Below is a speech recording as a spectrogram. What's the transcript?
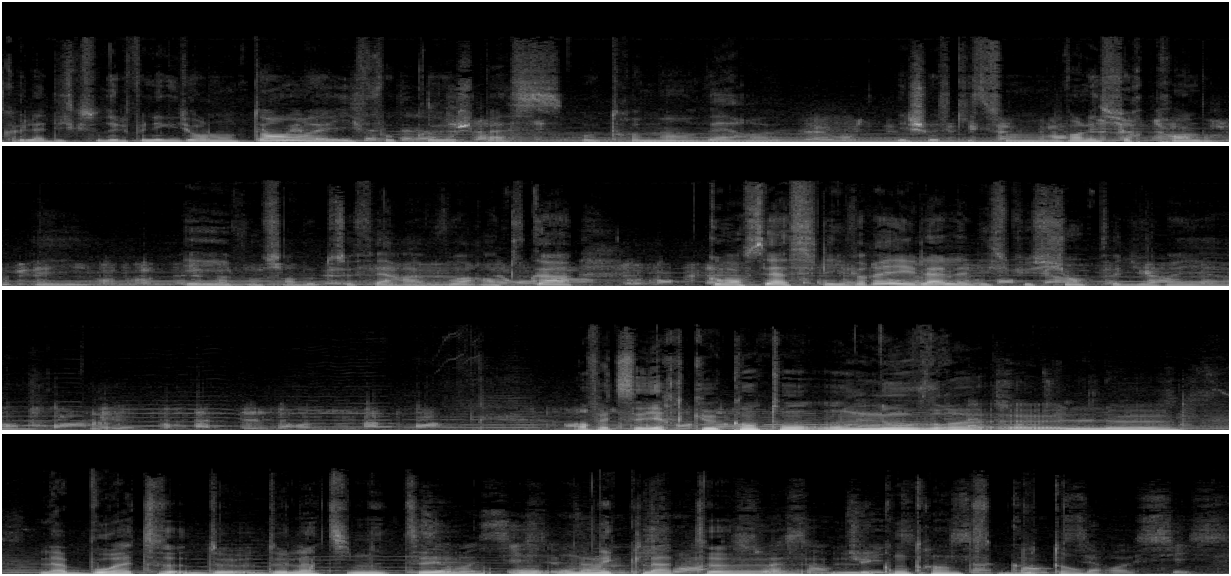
Que la discussion téléphonique dure longtemps, euh, il faut que je passe autrement vers euh, des choses qui sont, vont les surprendre et, et ils vont sans doute se faire avoir. En tout cas, commencer à se livrer et là la discussion peut durer. euh, enfin, En fait, c'est-à-dire que quand on, on ouvre euh, le, la boîte de, de l'intimité, 06, on, on 23, éclate euh, 68, les contraintes 50, de temps. 06, 06,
